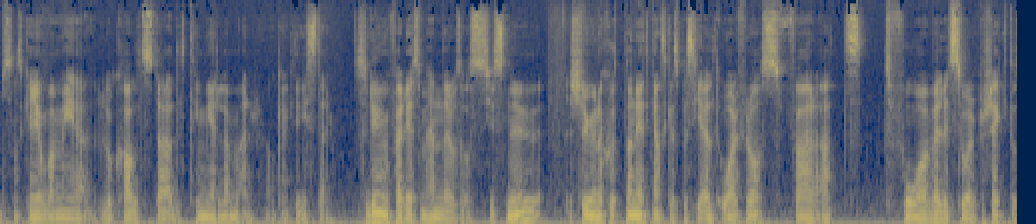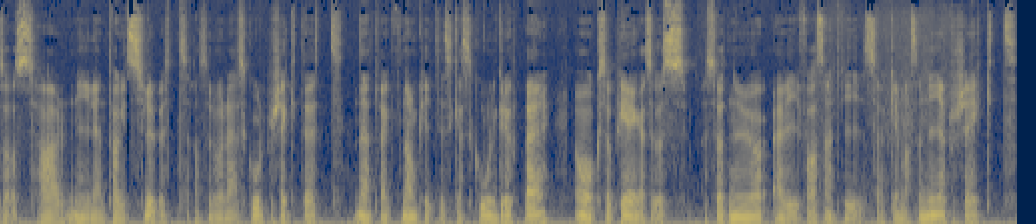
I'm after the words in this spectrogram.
som ska jobba med lokalt stöd till medlemmar och aktivister. Så det är ungefär det som händer hos oss just nu. 2017 är ett ganska speciellt år för oss för att två väldigt stora projekt hos oss har nyligen tagit slut. Alltså då det här skolprojektet, Nätverk för normkritiska skolgrupper och också Pegasus. Så att nu är vi i fasen att vi söker en massa nya projekt,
